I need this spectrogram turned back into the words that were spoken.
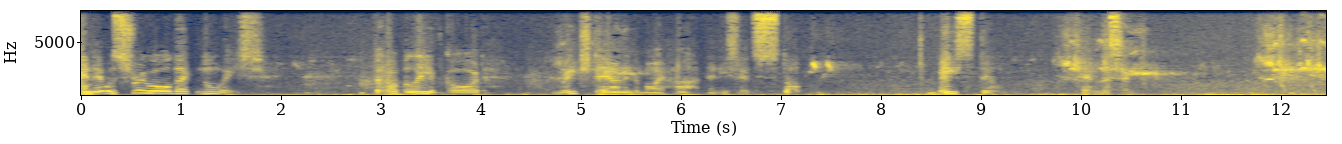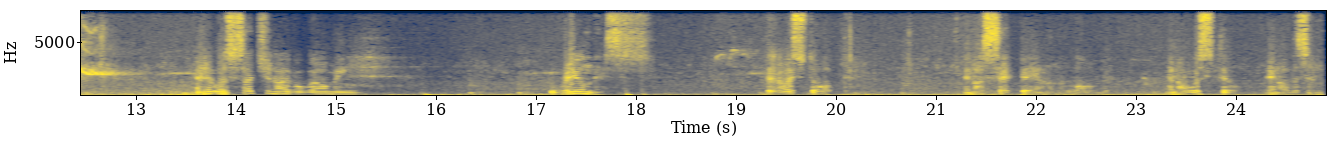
And it was through all that noise that I believe God reached down into my heart and He said, Stop, be still, and listen. And it was such an overwhelming realness that I stopped and I sat down on a log and I was still and I listened.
